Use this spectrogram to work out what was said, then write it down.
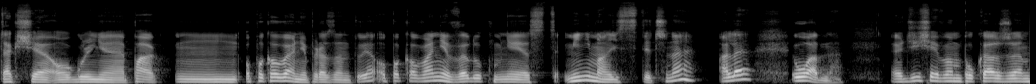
tak się ogólnie mm, opakowanie prezentuje. Opakowanie według mnie jest minimalistyczne, ale ładne. E, Dzisiaj Wam pokażę,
